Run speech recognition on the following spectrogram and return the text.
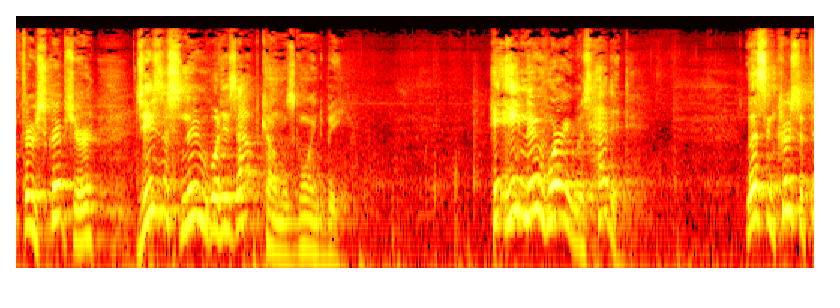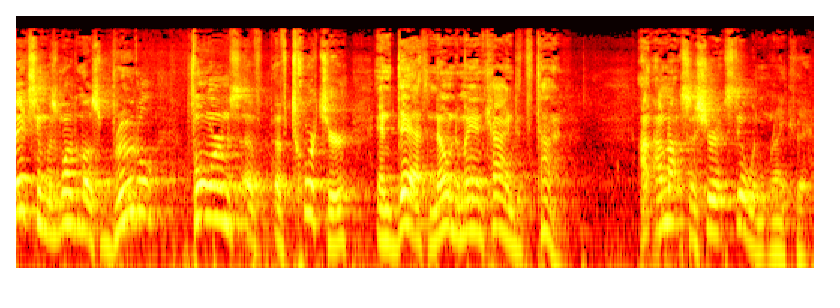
through Scripture, Jesus knew what his outcome was going to be. He, he knew where he was headed. Listen, crucifixion was one of the most brutal forms of, of torture and death known to mankind at the time. I'm not so sure it still wouldn't rank there.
